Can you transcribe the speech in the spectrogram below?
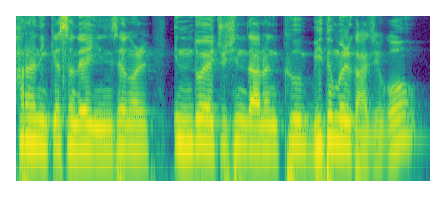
하나님께서 내 인생을 인도해 주신다는 그 믿음을 가지고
